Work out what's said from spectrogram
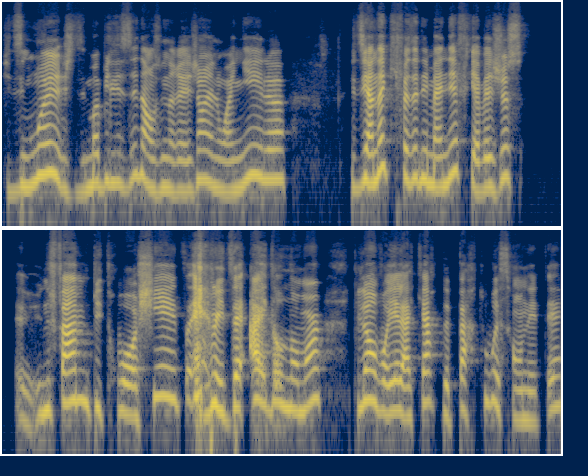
J'ai dit, moi, je dis, mobilisé dans une région éloignée, là, il y en a qui faisaient des manifs, il y avait juste une femme puis trois chiens, mais ils disaient Idle no more. Puis là, on voyait la carte de partout où est-ce qu'on était.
